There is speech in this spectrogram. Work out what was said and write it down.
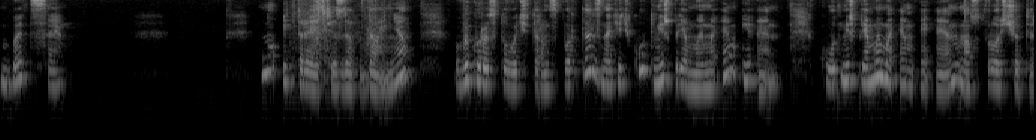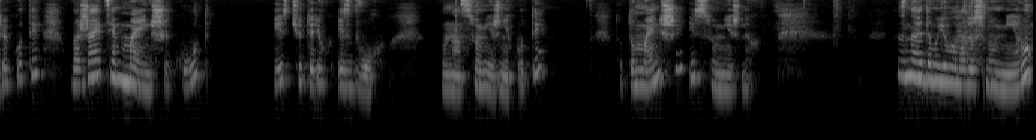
БЦ. Ну і третє завдання. Використовуючи транспортер, знайдіть кут між прямими М і Н. Кут між прямими М і Н, у нас утворилось 4 кути, вважається менший кут із 4 із 2. У нас суміжні кути, тобто менший із суміжних. Знайдемо його градусну міру,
